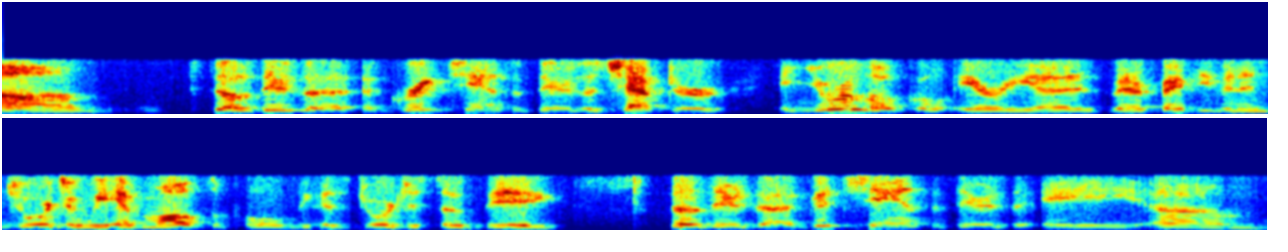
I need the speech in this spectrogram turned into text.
Um, so there's a, a great chance that there's a chapter in your local area. As a matter of fact, even in Georgia, we have multiple because Georgia's so big. So there's a good chance that there's a um,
